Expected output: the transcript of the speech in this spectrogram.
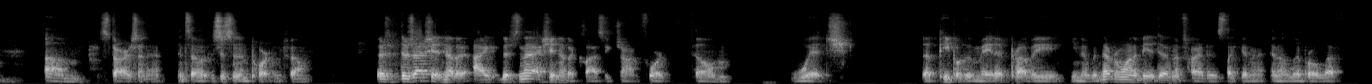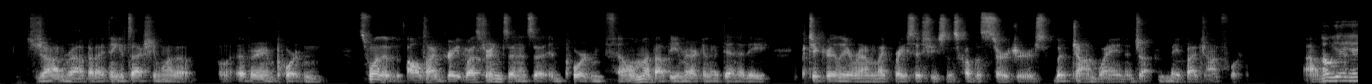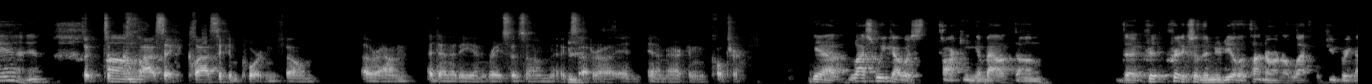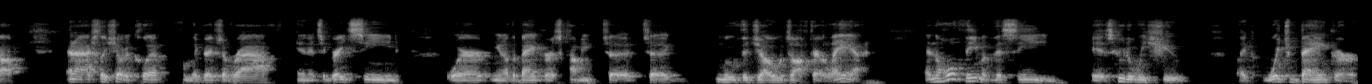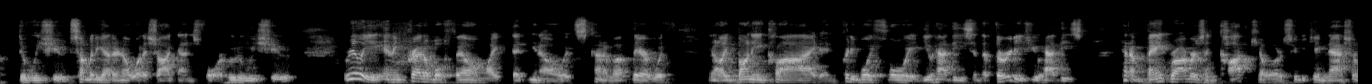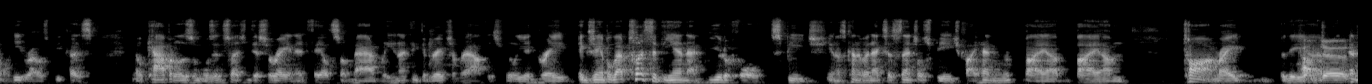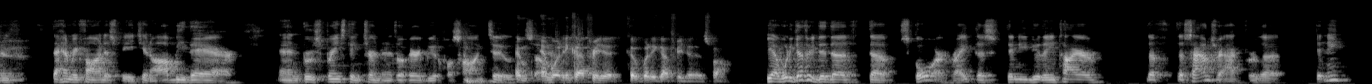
um, stars in it, and so it's just an important film. There's there's actually another I there's actually another classic John Ford film, which the people who made it probably you know would never want to be identified as like in a, in a liberal left genre, but I think it's actually one of the a very important. It's one of the all-time great westerns, and it's an important film about the American identity, particularly around like race issues. And it's called The Searchers with John Wayne and John, made by John Ford. Um, oh yeah, yeah, yeah, yeah. It's a, it's a um, classic, classic, important film around identity and racism, et cetera, in, in American culture. Yeah, last week I was talking about um, the crit- critics of the New Deal, the Thunder on the Left, which you bring up, and I actually showed a clip from the Grapes of Wrath, and it's a great scene where you know the banker is coming to to move the Joads off their land, and the whole theme of this scene is who do we shoot? Like which banker do we shoot? Somebody got to know what a shotgun's for. Who do we shoot? Really, an incredible film like that. You know, it's kind of up there with you know like Bonnie and Clyde and Pretty Boy Floyd. You had these in the 30s. You had these kind of bank robbers and cop killers who became national heroes because you know capitalism was in such disarray and it failed so badly. And I think the Grapes of Wrath is really a great example of that. Plus, at the end, that beautiful speech. You know, it's kind of an existential speech by Henry by uh, by um, Tom, right? The Tom uh, Henry, the Henry Fonda speech. You know, I'll be there. And Bruce Springsteen turned it into a very beautiful song too. And, so, and Woody Guthrie did. Woody Guthrie did as well. Yeah, Woody Guthrie did the the score, right? This didn't he do the entire the the soundtrack for the didn't he?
